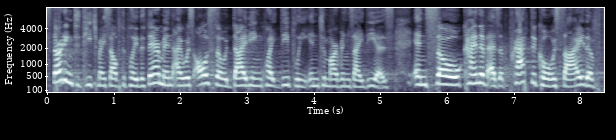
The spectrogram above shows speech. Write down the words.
starting to teach myself to play the theremin, I was also diving quite deeply into Marvin's ideas. And so, kind of as a practical side of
